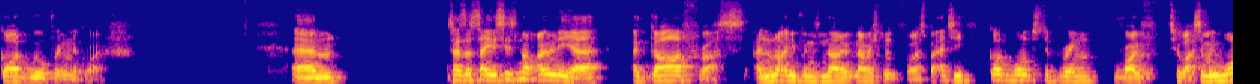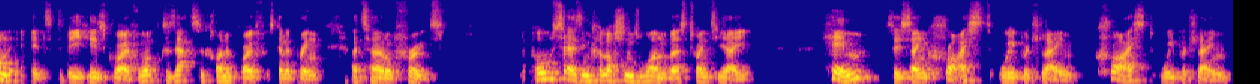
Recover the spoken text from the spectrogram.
God will bring the growth. Um, so as I say, this is not only a, a guard for us and not only brings no, nourishment for us, but actually God wants to bring growth to us. And we want it to be his growth because that's the kind of growth that's going to bring eternal fruit. Paul says in Colossians 1, verse 28, him, so he's saying Christ, we proclaim. Christ, we proclaim,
